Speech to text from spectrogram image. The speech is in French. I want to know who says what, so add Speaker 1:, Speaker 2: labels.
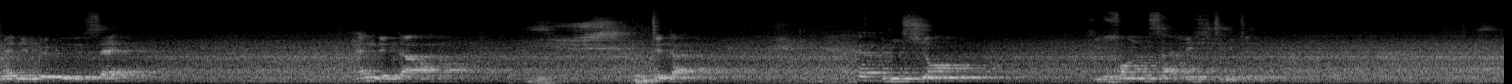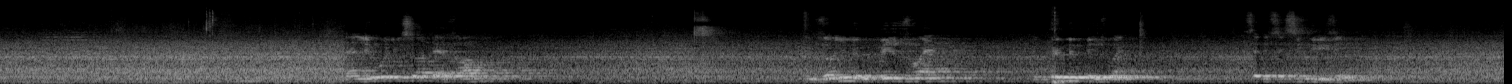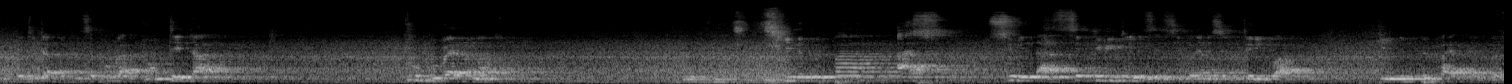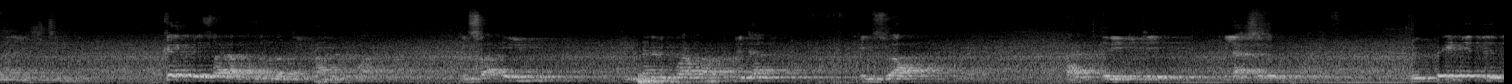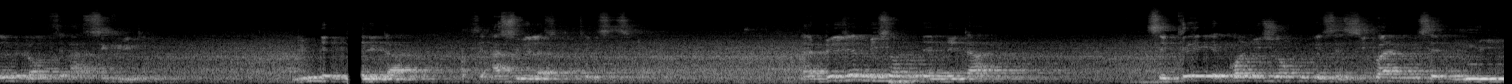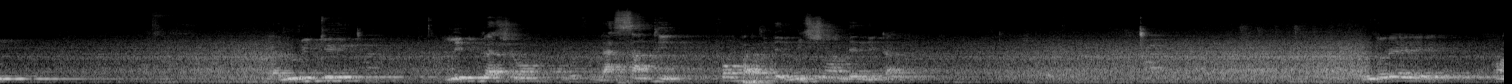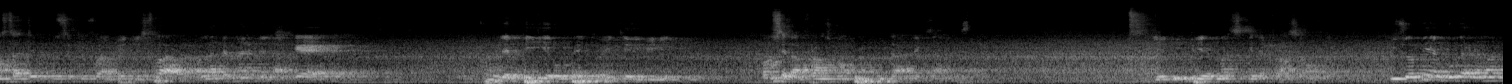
Speaker 1: Mais du peu que je sais, un État, tout État, a quatre missions qui fondent sa légitimité. Dans l'évolution des hommes, ils ont eu le besoin, le premier besoin, c'est de se sécuriser. Petit à petit, c'est pourquoi tout État, tout gouvernement, qui ne peut pas assurer la sécurité de ses citoyens, de ce territoire, qui ne peut pas être un gouvernement légitime. Quelle que soit la façon dont il prend le pouvoir, qu'il soit élu, qu'il prenne le pouvoir par coup d'État, qu'il soit par hérédité qu'il accède au pouvoir. Le premier besoin de l'homme, c'est la sécurité. L'une des missions de l'État, c'est assurer la sécurité de ses citoyens. La deuxième mission d'un État, c'est créer les conditions pour que ses citoyens puissent être nourris. La nourriture, l'éducation, la santé font partie des missions d'un État. Vous aurez constaté, pour ceux au lendemain de la guerre, tous les pays européens qui ont été réunis, comme c'est la France qu'on prend tout à l'exemple, je dis brièvement ce que les Français ont fait. Ils ont mis un gouvernement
